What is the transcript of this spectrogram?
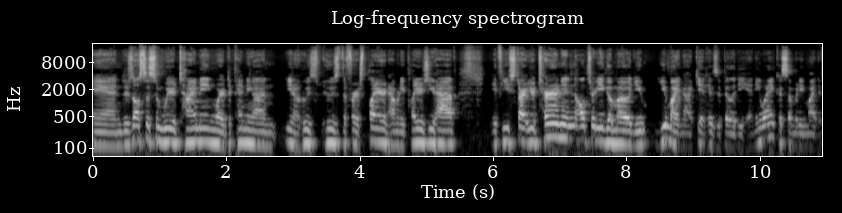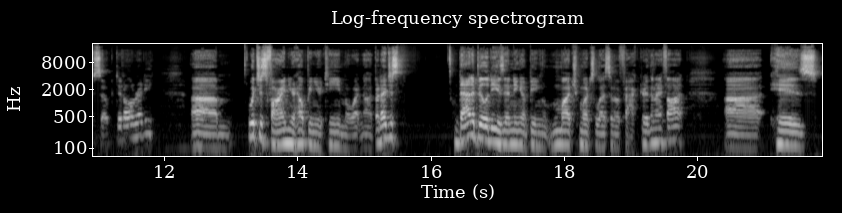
And there's also some weird timing where depending on you know who's who's the first player and how many players you have, if you start your turn in alter ego mode, you you might not get his ability anyway because somebody might have soaked it already, um, which is fine. You're helping your team or whatnot. But I just that ability is ending up being much much less of a factor than I thought. Uh, his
